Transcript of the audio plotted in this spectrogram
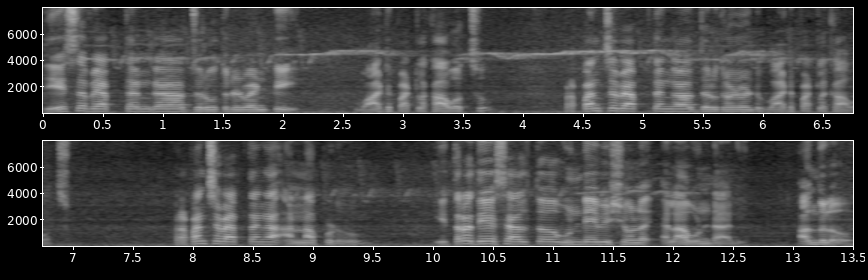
దేశవ్యాప్తంగా జరుగుతున్నటువంటి వాటి పట్ల కావచ్చు ప్రపంచవ్యాప్తంగా జరుగుతున్నటువంటి వాటి పట్ల కావచ్చు. ప్రపంచవ్యాప్తంగా అన్నప్పుడు ఇతర దేశాలతో ఉండే విషయంలో ఎలా ఉండాలి? అందులో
